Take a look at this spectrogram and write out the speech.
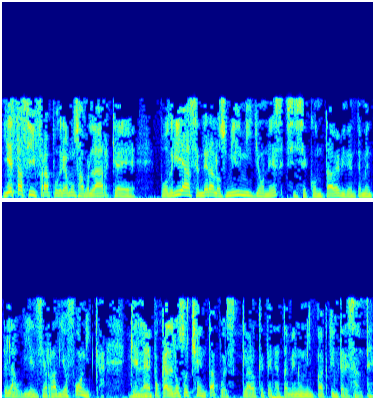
Y esta cifra podríamos hablar que podría ascender a los mil millones si se contaba evidentemente la audiencia radiofónica, que en la época de los 80, pues claro que tenía también un impacto interesante.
